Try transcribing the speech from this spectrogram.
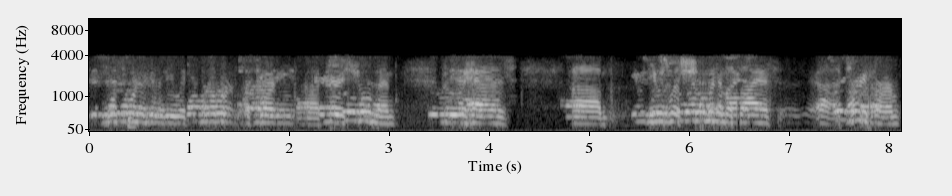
This one is going to be with former attorney uh, Terry Schulman, who has um, he was with Schulman and Matthias uh, attorney firm,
